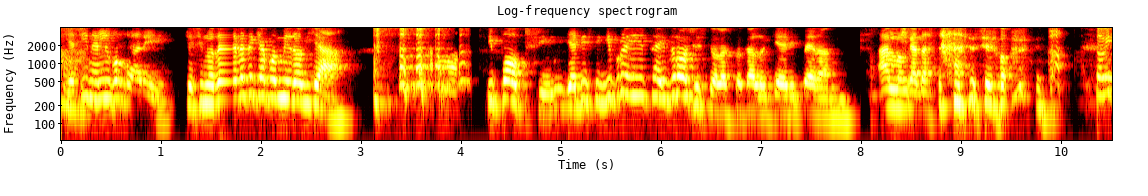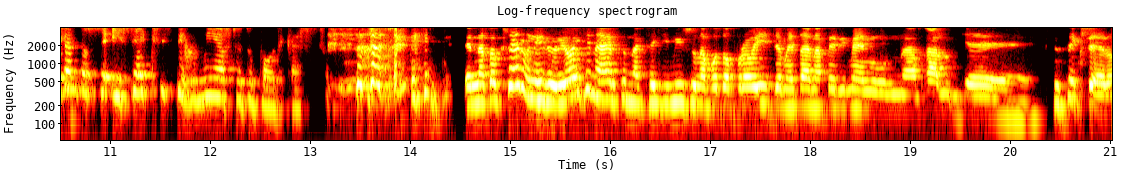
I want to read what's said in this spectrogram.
Α, Γιατί είναι λίγο βαρύ και συνοδεύεται και από μυρωδιά. Άμα Υπόψη, γιατί στην Κύπρο θα υδρώσεις κιόλας το καλοκαίρι πέραν άλλων καταστάσεων. Αυτό ήταν το, σε- η σεξι στιγμή αυτού του podcast. Ε, να το ξέρουν οι δουροί, όχι να έρθουν να ξεκινήσουν από το πρωί και μετά να περιμένουν να βγάλουν και... Δεν ξέρω.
